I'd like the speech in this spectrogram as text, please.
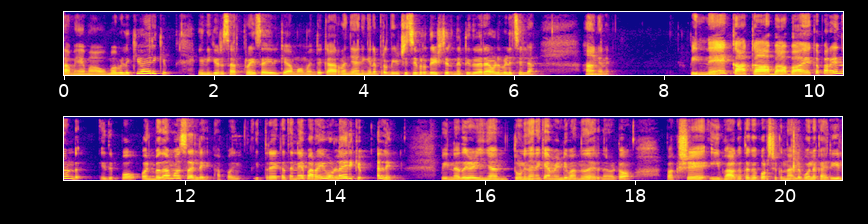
സമയമാവുമ്പോൾ വിളിക്കുമായിരിക്കും. എനിക്കൊരു സർപ്രൈസ് ആയിരിക്കും ആ മൊമെന്റ് കാരണം ഞാനിങ്ങനെ പ്രതീക്ഷിച്ച് പ്രതീക്ഷിച്ചിരുന്നിട്ട് ഇതുവരെ അവൾ വിളിച്ചില്ല. അങ്ങനെ. പിന്നെ കാ കാ ബാ ബാ ഒക്കെ പറയുന്നുണ്ട്. ഇതിപ്പോൾ ഒൻപതാം മാസമല്ലേ അപ്പം ഇത്രയൊക്കെ തന്നെ പറയുള്ളായിരിക്കും അല്ലേ? പിന്നെ അത് കഴിഞ്ഞ് ഞാൻ തുണി നനയ്ക്കാൻ വേണ്ടി വന്നതായിരുന്നു കേട്ടോ. പക്ഷേ ഈ ഭാഗത്തൊക്കെ കുറച്ചൊക്കെ നല്ലപോലെ കരിയിൽ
